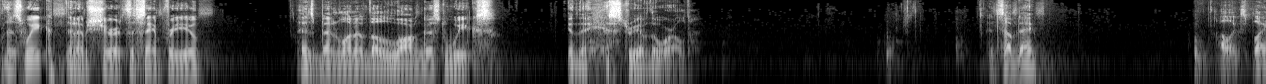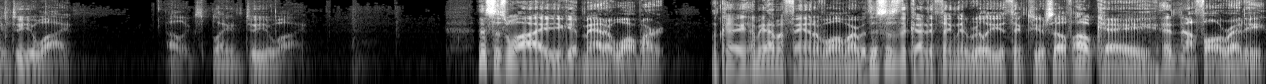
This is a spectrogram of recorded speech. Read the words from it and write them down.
this week, and I'm sure it's the same for you, has been one of the longest weeks in the history of the world. And someday, I'll explain to you why. I'll explain to you why. This is why you get mad at Walmart. Okay. I mean, I'm a fan of Walmart, but this is the kind of thing that really you think to yourself, okay, enough already.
